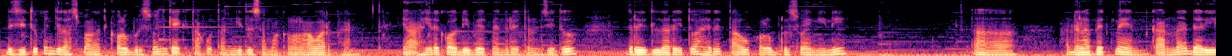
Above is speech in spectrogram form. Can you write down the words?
di situ kan jelas banget kalau Bruce Wayne kayak ketakutan gitu sama kelelawar kan. Yang akhirnya kalau di Batman Returns itu The Riddler itu akhirnya tahu kalau Bruce Wayne ini uh, adalah Batman. Karena dari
